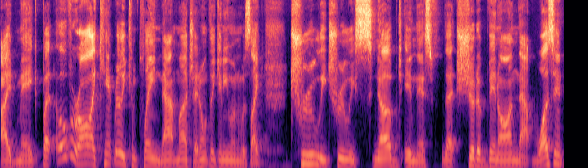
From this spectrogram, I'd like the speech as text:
I'd make, but overall, I can't really complain that much. I don't think anyone was like truly, truly snubbed in this that should have been on that wasn't,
